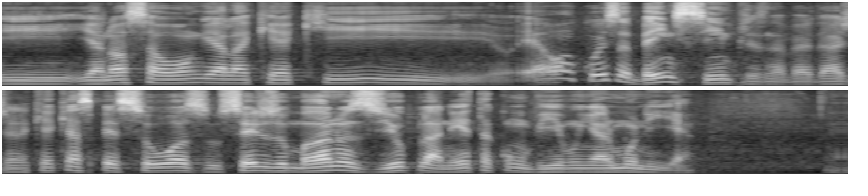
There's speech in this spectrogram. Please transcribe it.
E, e, a nossa ONG ela quer que é uma coisa bem simples na verdade ela quer que as pessoas os seres humanos e o planeta convivam em harmonia né?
